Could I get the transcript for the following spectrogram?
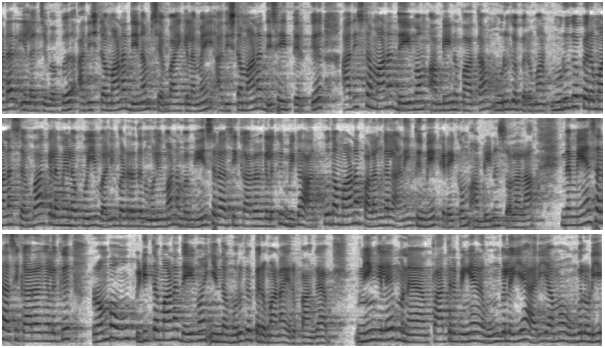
அடர் இளஞ்சிவப்பு அதிர்ஷ்டமான தினம் செவ்வாய்க்கிழமை. அதிர்ஷ்டமான திசை தெற்கு அதிர்ஷ்டமான தெய்வம் அப்படின்னு பார்த்தா முருகப்பெருமான். முருகப்பெருமான செவ்வாய்க்கிழமையில் போய் வழிபடுறதன் மூலிமா நம்ம மேசராசிக்காரர்களுக்கு மிக அற்புதமான பலன்கள் அனைத்துமே கிடைக்கும் அப்படின்னு சொல்லலாம். இந்த மேசராசிக்காரர்களுக்கு ரொம்பவும் பிடித்தமான தெய்வம் இந்த முருகப்பெருமானாக இருப்பாங்க. நீங்களே பார்த்துருப்பீங்க உங்களையே அறியாமல் உங்களுடைய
